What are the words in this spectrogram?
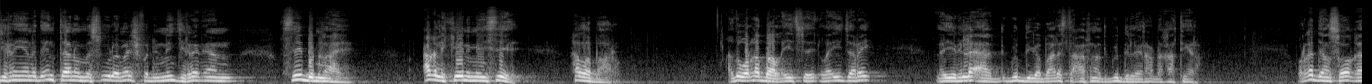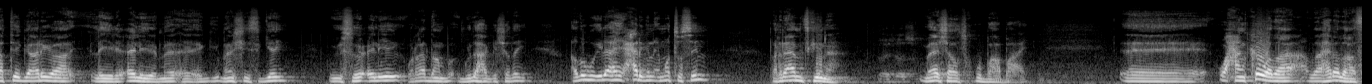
jiran yahana de intaanoo mas'uula meesha fadhi nin jiran inaan sii dhibnaahe caqli keeni maysee hala baaro. Aduu warqad baa la ii- jaray la yidhi la aad guddiga baarista caafimaad guddi la yidhaha dhakhaatiira warqaddan soo qaatay gaarigaa la yidhi celiye eh, meeshiisa gey wuu soo celiyey warqaddan gudaha gashaday adigu ilaahay xarigna ima tusin barnaamijkiina meeshaas ku baaba'ay waxaan ka wadaa daahiradaas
